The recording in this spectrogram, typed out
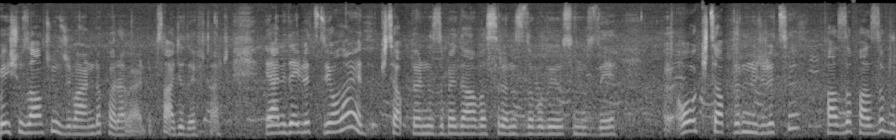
500-600 civarında para verdim sadece defter. Yani devlet diyorlar ya kitaplarınızı bedava sıranızda buluyorsunuz diye. O kitapların ücreti fazla fazla bu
